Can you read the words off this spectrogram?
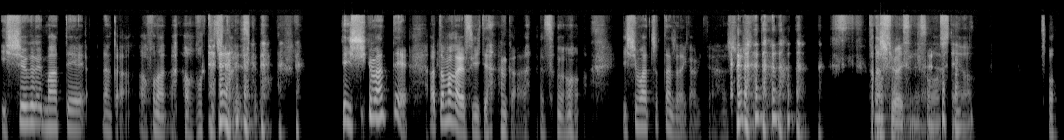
一周ぐらい回って、なんかアホな、アホって言ったらあれですけど、一周回って頭が良すぎて、なんか、その、一周回っちゃったんじゃないかみたいな話をしてて。面白いですね、その視点は。そう。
